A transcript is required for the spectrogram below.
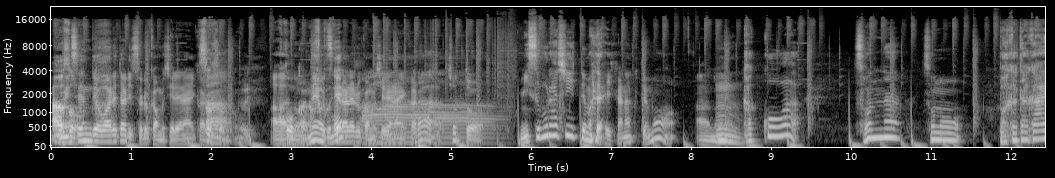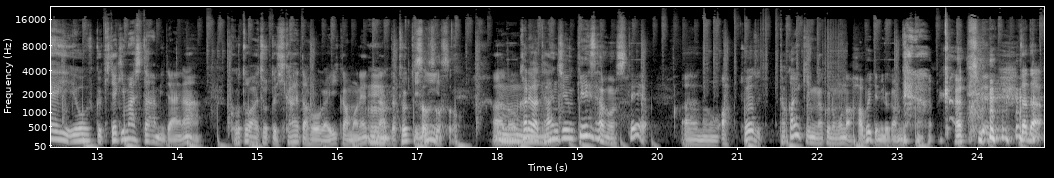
目線で追われたりするかもしれないからそうそう。あ高価な服ね。の目をつけられるかもしれないからちょっとみすぼらしいってまではいかなくてもあの、うん。格好はそんなそのバカ高い洋服着てきましたみたいなことはちょっと控えた方がいいかもねってなった時に、あの、うん。彼は単純計算をしてあのあとりあえず高い金額のものは省いてみるかみたいな感じで。ただ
